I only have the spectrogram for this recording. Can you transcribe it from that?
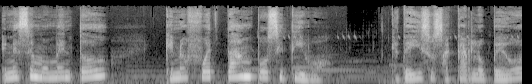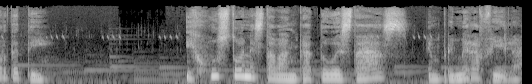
en ese momento que no fue tan positivo, que te hizo sacar lo peor de ti. Y justo en esta banca tú estás en primera fila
